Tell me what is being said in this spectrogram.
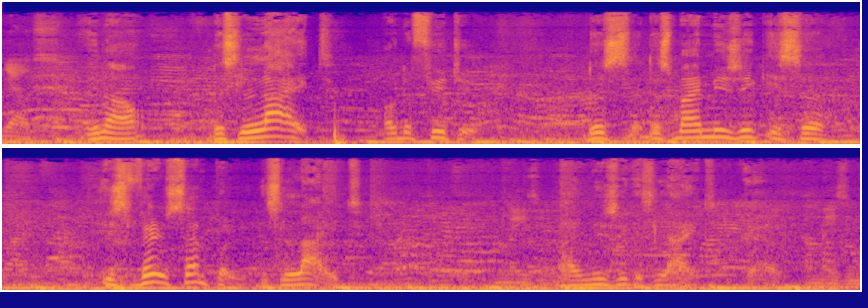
Yes. you know, this light of the future. This, this my music is uh, is very simple. It's light. Amazing. My music is light. Amazing.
